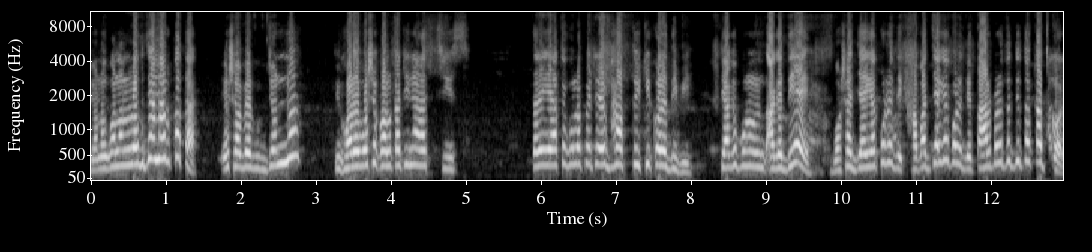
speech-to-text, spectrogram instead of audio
জনগণের লোক জানার কথা, এসবের জন্য তুই ঘরে বসে কলকাটি নাড়াচ্ছিস। তাহলে এতগুলো পেটের ভাত তুই কি করে দিবি? তুই আগে আগে দে, বসার জায়গা করে দে, খাবার জায়গা করে দে, তারপরে তো তুই তোর কাজ কর।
